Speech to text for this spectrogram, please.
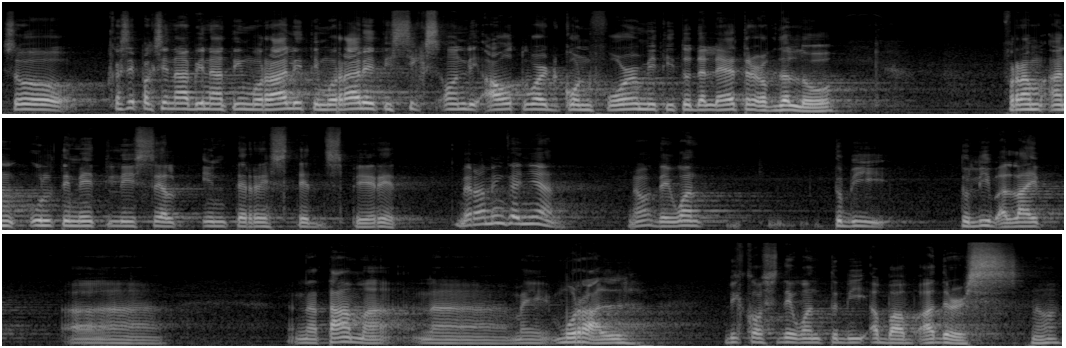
So, kasi pag sinabi nating morality, morality seeks only outward conformity to the letter of the law from an ultimately self-interested spirit. Maraming ganyan. No? They want to be to live a life uh, na tama, na may moral, because they want to be above others. No?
